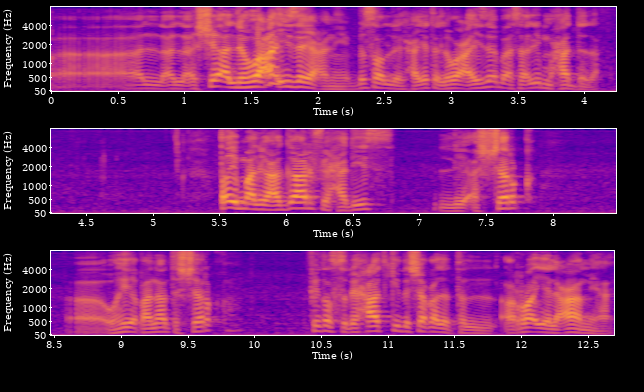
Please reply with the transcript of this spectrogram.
آه، الأشياء اللي هو عايزها يعني بيصل للحاجات اللي هو عايزها بأساليب محددة. طيب مالك عقار في حديث للشرق آه، وهي قناة الشرق في تصريحات كده شغلت الرأي العام يعني.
